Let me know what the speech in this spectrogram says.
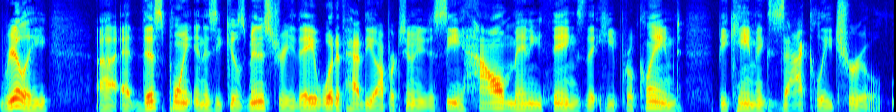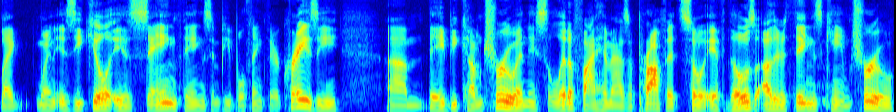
really, uh, at this point in Ezekiel's ministry, they would have had the opportunity to see how many things that he proclaimed became exactly true. Like when Ezekiel is saying things and people think they're crazy, um, they become true and they solidify him as a prophet. So if those other things came true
